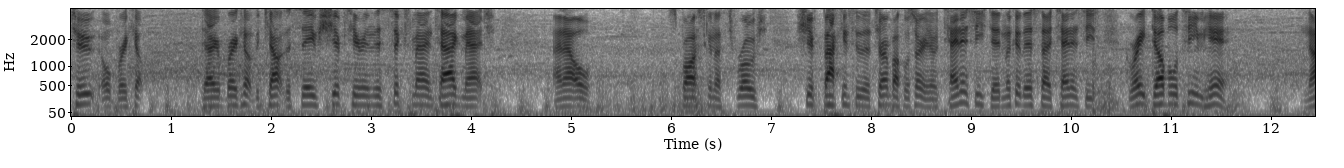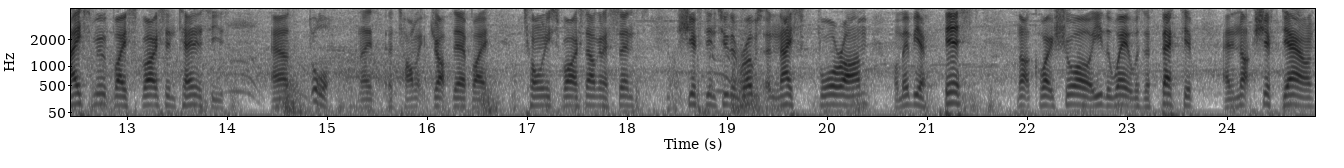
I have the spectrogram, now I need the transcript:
two. Oh, break up. Dagger breaking up the count to save shift here in this six-man tag match. And now, oh, Sparks going to throw shift back into the turnbuckle. Sorry, no, Tendencies did. Look at this side, Tendencies. Great double team here. Nice move by Sparks and Tendencies. And, oh, nice atomic drop there by Tony Sparks. Now going to send shift into the ropes. A nice forearm, or maybe a fist. Not quite sure. Either way, it was effective. And knock shift down.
